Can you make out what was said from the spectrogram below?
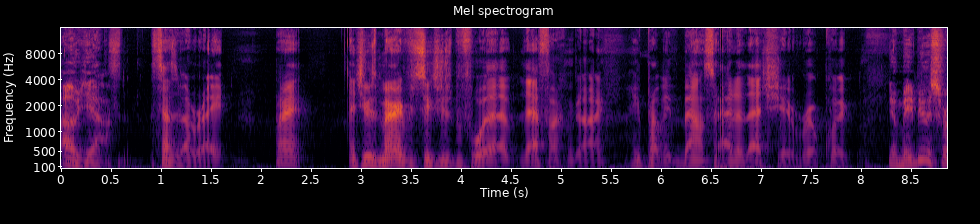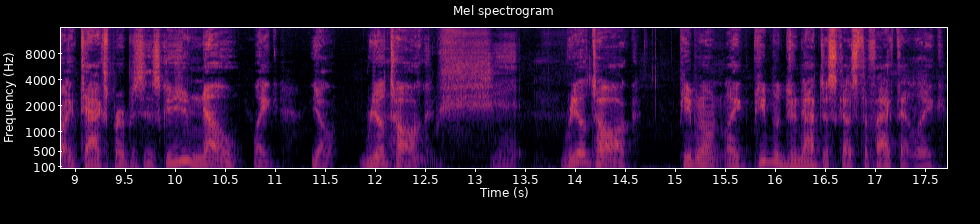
Oh yeah. Sounds about right, right? And she was married for six years before that. That fucking guy, he probably bounced out of that shit real quick. You know, maybe it was for like tax purposes, because you know, like, yo, real oh, talk, Oh shit. real talk. People don't like. People do not discuss the fact that like,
